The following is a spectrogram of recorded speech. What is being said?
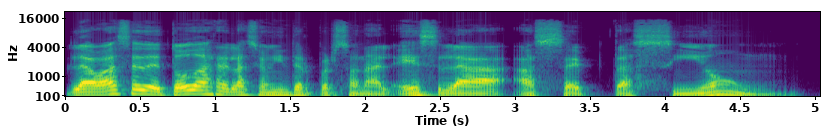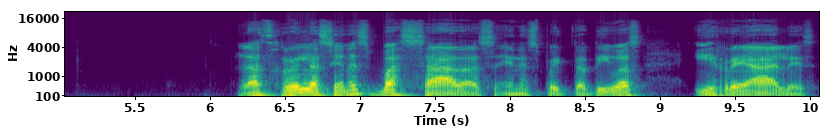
la base de toda relación interpersonal es la aceptación. Las relaciones basadas en expectativas irreales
